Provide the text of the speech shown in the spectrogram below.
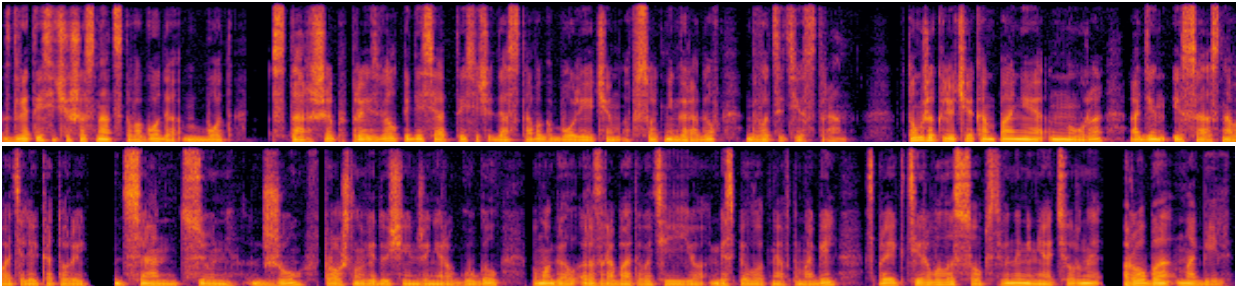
С 2016 года бот Starship произвел 50 тысяч доставок более чем в сотни городов 20 стран. В том же ключе компания Nura, один из сооснователей которой Цзян Цюнь Джу, в прошлом ведущий инженер Google, помогал разрабатывать ее беспилотный автомобиль, спроектировала собственный миниатюрный робомобиль.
